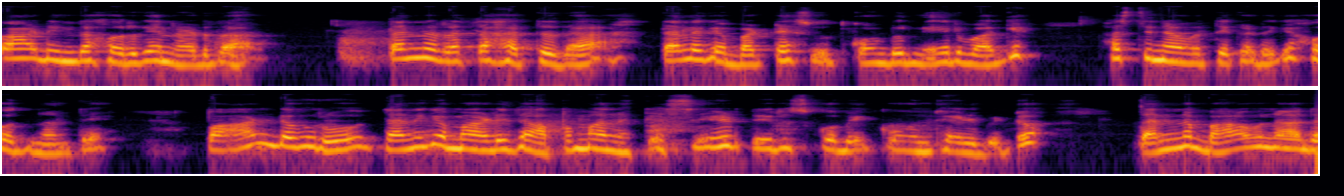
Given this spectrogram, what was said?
ಕಾಡಿಂದ ಹೊರಗೆ ನಡೆದ. ತನ್ನ ರಥ ಹತ್ತದ, ತಲೆಗೆ ಬಟ್ಟೆ ಸೂತ್ಕೊಂಡು ನೇರವಾಗಿ ಹಸ್ತಿನಾವತಿ ಕಡೆಗೆ ಹೋದನಂತೆ. ಪಾಂಡವರು ತನಗೆ ಮಾಡಿದ ಅಪಮಾನಕ್ಕೆ ಸೇಡ್ ತೀರಿಸ್ಕೋಬೇಕು ಅಂತ ಹೇಳಿಬಿಟ್ಟು ತನ್ನ ಭಾವನಾದ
